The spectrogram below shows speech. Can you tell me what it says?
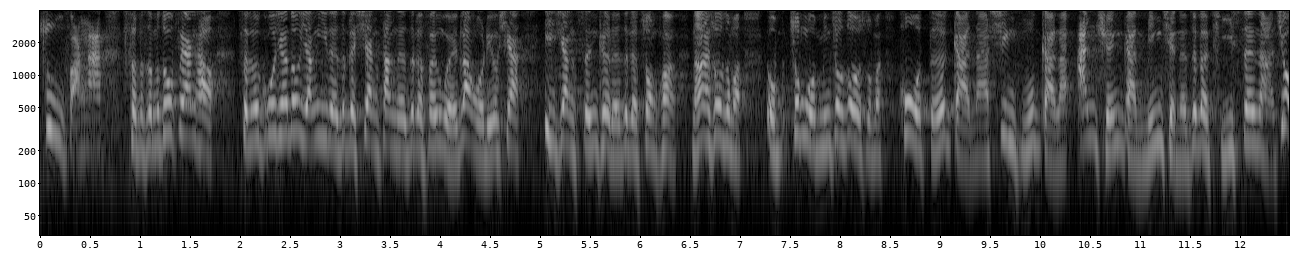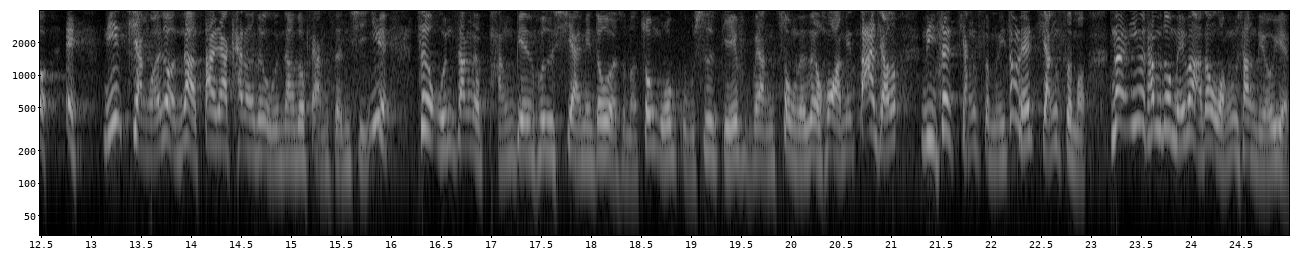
住房啊，什么什么都非常好，整个国家都洋溢了这个向上的这个氛围，让我留下印象深刻的这个状况。然后还说什么，我中国民众都有什么获得感啊、幸福感啊、安全感明显的这个提升啊。就哎，你讲完之后，那大家看到这个文章都非常生气，因为这个文章的旁边或者下面都有什么中国股市跌幅非常重的这个画面。大家讲说你在讲什么？你到底在讲什么？那因为他们都没办法到网络上留言，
